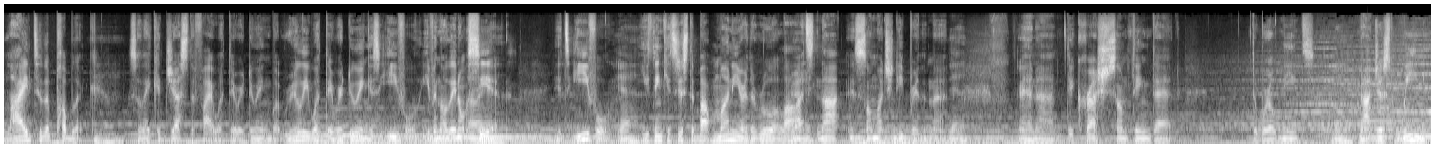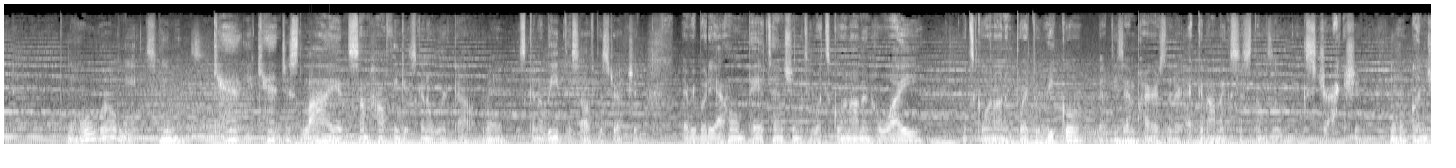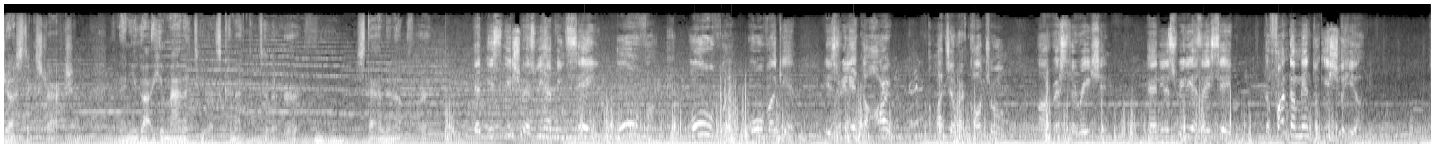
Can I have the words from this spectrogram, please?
Lied to the public. -hmm so they could justify what they were doing. But really, what they were doing is evil, even though they don't oh, see yeah. it. It's evil. Yeah. You think it's just about money or the rule of law. Right. It's not. It's so much deeper than that. Yeah. And uh, they crush something that the world needs. Yeah. Not just we need. The whole world needs. Humans. You can't you can't just lie and somehow think it's gonna work out. Right. It's gonna lead to self-destruction. Everybody at home, pay attention to what's going on in Hawaii what's going on in Puerto Rico, that these empires that are economic systems of extraction, yeah. unjust extraction. And then you got humanity that's connected to the earth, mm-hmm. standing up for it. That this issue, as we have been saying over and over and over again, is really at the heart of much of our cultural uh, restoration. And it's really, as I said, the fundamental issue here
